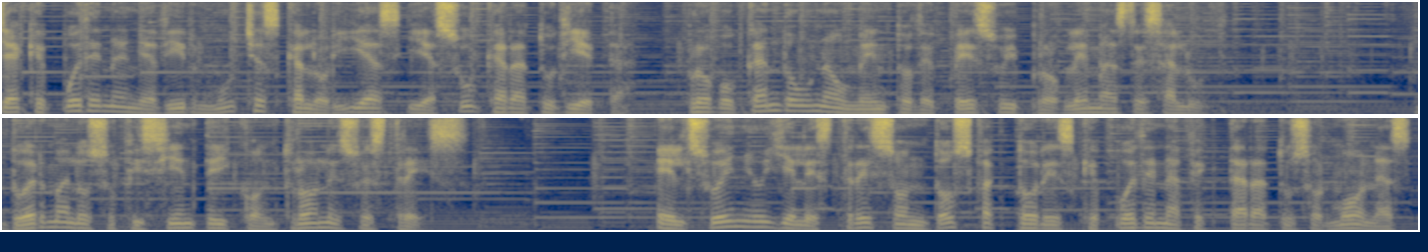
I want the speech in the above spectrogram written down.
ya que pueden añadir muchas calorías y azúcar a tu dieta, provocando un aumento de peso y problemas de salud. Duerma lo suficiente y controle su estrés. El sueño y el estrés son dos factores que pueden afectar a tus hormonas,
